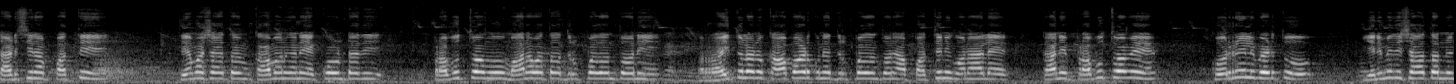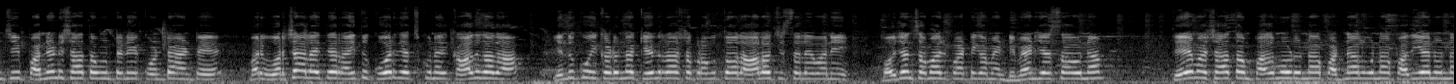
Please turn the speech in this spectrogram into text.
తడిసిన పత్తి తేమ శాతం కామన్గానే ఎక్కువ ఉంటుంది. ప్రభుత్వము మానవతా దృక్పథంతో రైతులను కాపాడుకునే దృక్పథంతో ఆ పత్తిని కొనాలి. కానీ ప్రభుత్వమే కొర్రీలు పెడుతూ ఎనిమిది శాతం నుంచి పన్నెండు శాతం ఉంటేనే కొంట అంటే మరి వర్షాలైతే రైతు కోరి తెచ్చుకునేది కాదు కదా. ఎందుకు ఇక్కడున్న కేంద్ర రాష్ట్ర ప్రభుత్వాలు ఆలోచిస్తలేవని బహుజన్ సమాజ్ పార్టీగా మేము డిమాండ్ చేస్తూ ఉన్నాం. తేమ శాతం పదమూడున్నా పద్నాలుగున్నా పదిహేనున్న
